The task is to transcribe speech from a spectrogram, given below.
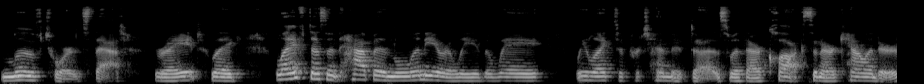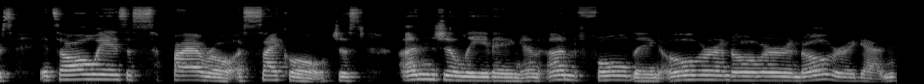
move towards that, right? Like life doesn't happen linearly the way we like to pretend it does with our clocks and our calendars. It's always a spiral, a cycle, just undulating and unfolding over and over and over again.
